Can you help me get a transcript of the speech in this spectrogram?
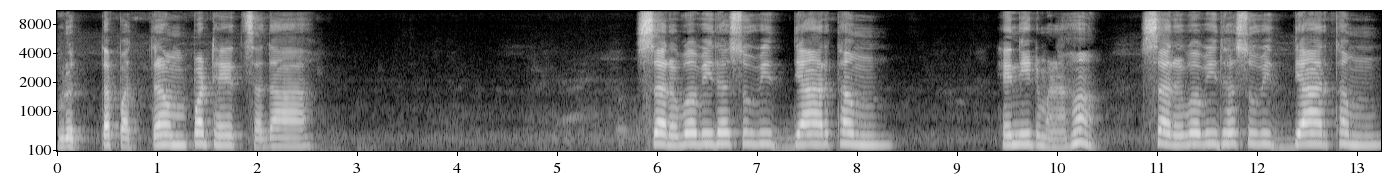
वृत्तपत्रं पठेत् सदा। सर्वविधसुविद्यार्थं हे नीट म्हणा हां? सर्वविधसुविद्यार्थं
